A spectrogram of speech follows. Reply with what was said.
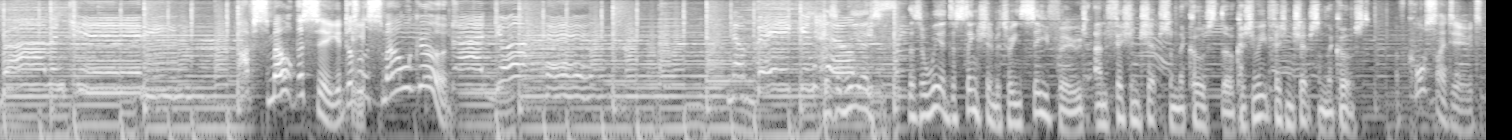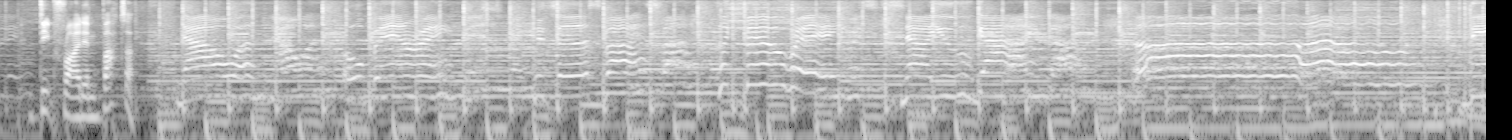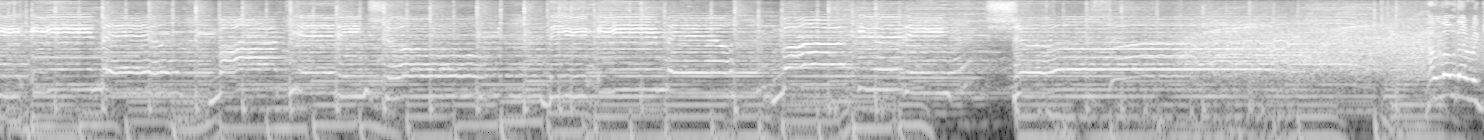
Rob and Kennedy I've smelt the sea. It doesn't smell good. A weird, there's a weird distinction between seafood and fish and chips from the coast, though, because you eat fish and chips from the coast. Of course I do. It's deep fried in batter. Now what?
